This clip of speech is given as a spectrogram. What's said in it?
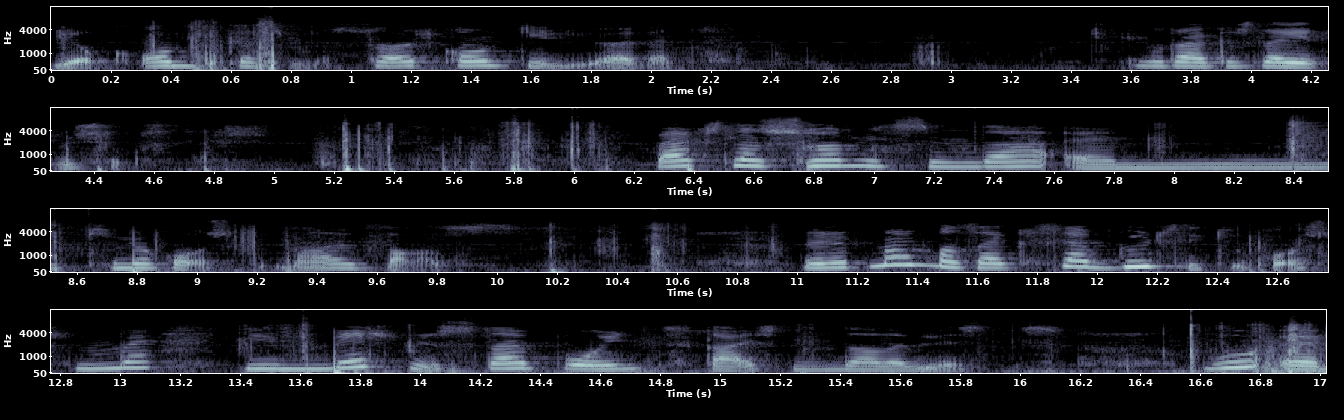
yok 11 Kasım'da Search Count geliyor evet. Burada arkadaşlar 79 taş. Arkadaşlar sonrasında em, kime kostüm var? Baz. Yönetmen Baz arkadaşlar Gül's 2 kostüm ve 25 bin star point karşılığında alabilirsiniz. Bu em,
